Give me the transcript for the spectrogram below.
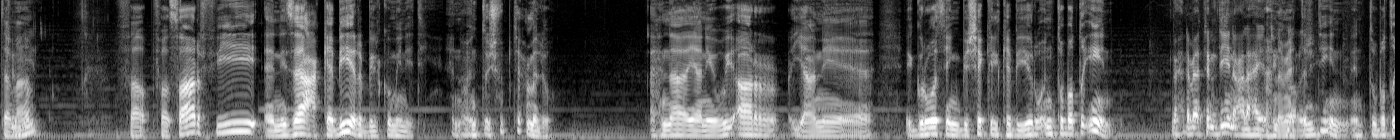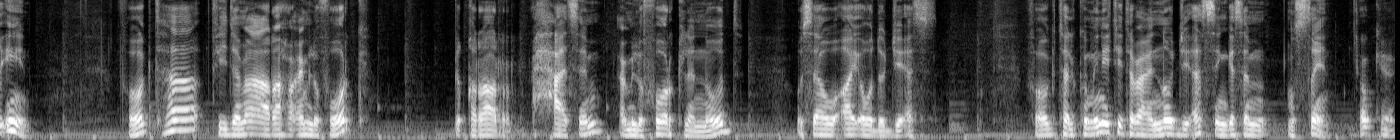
تمام؟ جميل. فصار في نزاع كبير بال community إنه أنتم شو بتعملوا؟ إحنا يعني we are يعني growthing بشكل كبير وأنتم بطيئين. إحنا معتمدين على هاي إحنا معتمدين أنتم بطيئين. فوقتها في جماعة راحوا عملوا fork بقرار حاسم عملوا fork لل Node وساووا اي أو دوت جي اس فوقتها ال community تبع ال Node.js انقسم نصين. أوكي.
